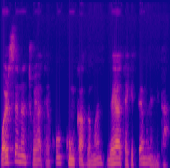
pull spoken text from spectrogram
월세는 줘야 되고 공과금은 내야 되기 때문입니다.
